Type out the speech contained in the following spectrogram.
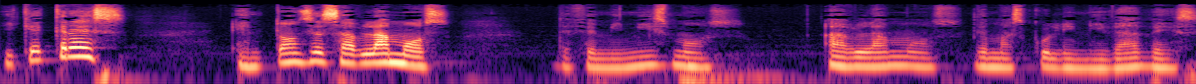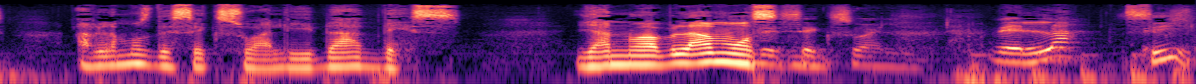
¿Y qué crees? Entonces hablamos de feminismos, hablamos de masculinidades, hablamos de sexualidades. Ya no hablamos de sexualidad, de la sí,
